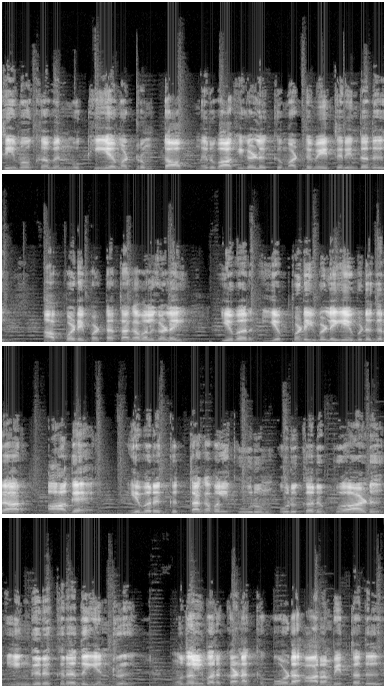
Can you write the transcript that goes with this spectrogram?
திமுகவின் முக்கிய மற்றும் டாப் நிர்வாகிகளுக்கு மட்டுமே தெரிந்தது. அப்படிப்பட்ட தகவல்களை இவர் எப்படி வெளியே விடுகிறார்? ஆக இவருக்கு தகவல் கூறும் ஒரு கருப்பு ஆடு இங்கிருக்கிறது என்று முதல்வர் கணக்கு போட ஆரம்பித்தது.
